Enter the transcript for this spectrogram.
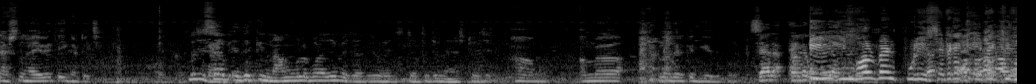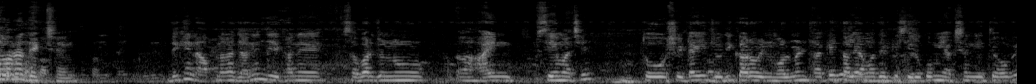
ন্যাশনাল হাইওয়েতেই ঘটেছে। বলছি স্যার এদের কি নামগুলো বলা যাবে? যাদের হয়েছে যতজন অ্যারেস্ট হয়েছে? হ্যাঁ আমরা আপনাদেরকে দিয়ে দেবো। ইনভলভমেন্ট পুলিশ এটাকে এটা কি ধরনের দেখছেন? দেখেন আপনারা জানেন যে এখানে সবার জন্য আইন সেম আছে। তো সেটাই যদি কারও ইনভলভমেন্ট থাকে, তাহলে আমাদেরকে সেরকমই অ্যাকশন নিতে হবে।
